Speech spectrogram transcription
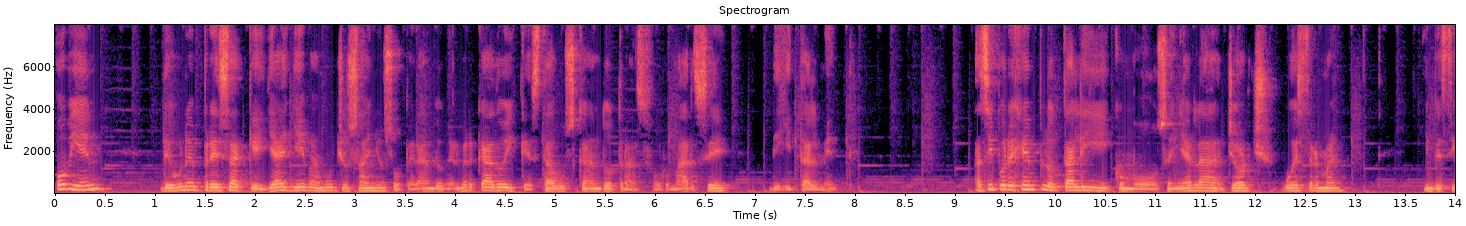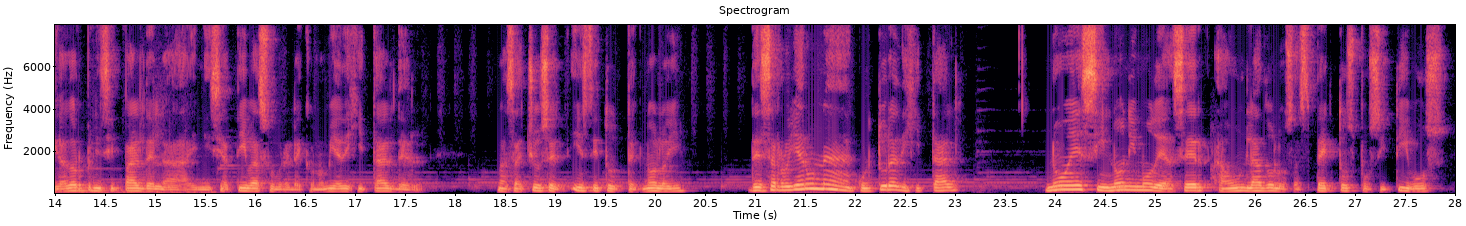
o bien de una empresa que ya lleva muchos años operando en el mercado y que está buscando transformarse digitalmente. Así por ejemplo, tal y como señala George Westerman, investigador principal de la iniciativa sobre la economía digital del Massachusetts Institute of Technology, desarrollar una cultura digital no es sinónimo de hacer a un lado los aspectos positivos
